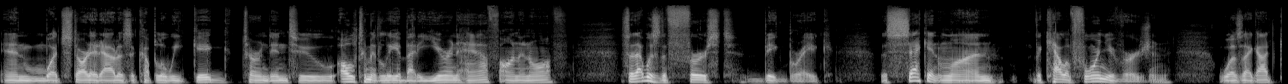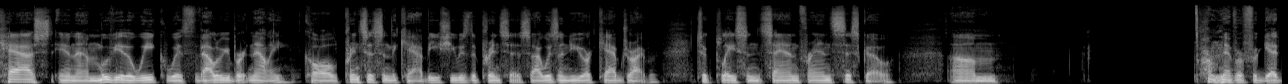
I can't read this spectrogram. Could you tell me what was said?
And what started out as a couple of week gig turned into ultimately about a year and a half on and off. So that was the first big break. The second one, the California version, was I got cast in a movie of the week with Valerie Bertinelli called Princess and the Cabbie. She was the princess. I was a New York cab driver. It took place in San Francisco. Um, I'll never forget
